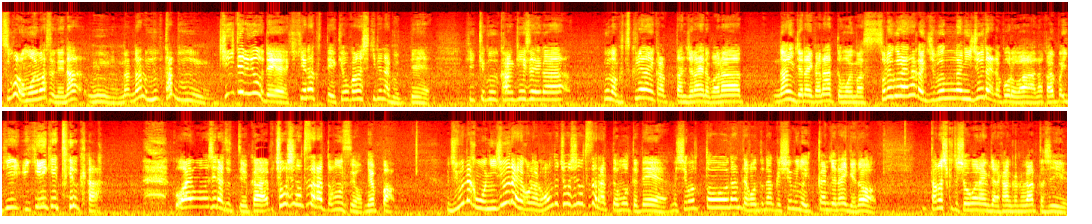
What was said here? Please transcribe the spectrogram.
すごい思いますね。な、うん、な、な、多分、聞いてるようで聞けなくて、共感しきれなくって、結局関係性がうまく作れなかったんじゃないのかな、ないんじゃないかなって思います。それぐらいなんか自分が20代の頃は、なんかやっぱイケイケイケっていうか 怖いもの知らずっていうか、やっぱ調子乗ってたなって思うんですよ。やっぱ。自分なんかもう20代の頃なんか本当調子乗ってたなって思ってて、仕事なんて本当なんか趣味の一環じゃないけど、楽しくてしょうがないみたいな感覚があったし、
